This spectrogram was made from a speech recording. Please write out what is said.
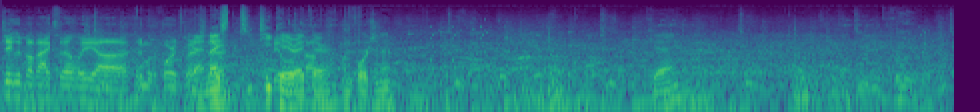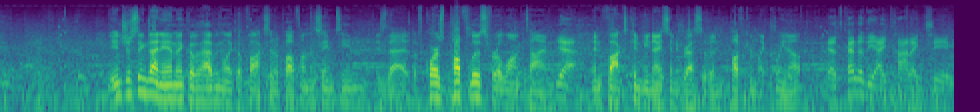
Jigglypuff accidentally uh, hit him with a forward smash. Yeah, nice there. t- Could be a TK right there. Unfortunate. Okay. The interesting dynamic of having like a Fox and a Puff on the same team is that, of course, Puff lives for a long time. Yeah. And Fox can be nice and aggressive, and Puff can like clean up. Yeah, it's kind of the iconic team.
